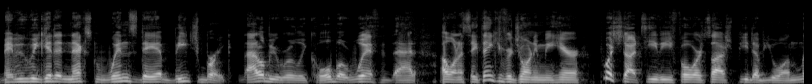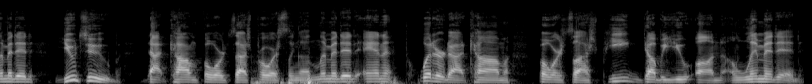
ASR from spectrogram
Maybe we get it next Wednesday at Beach Break. That'll be really cool. But with that, I want to say thank you for joining me here. Twitch.tv forward slash PW Unlimited, YouTube.com forward slash Pro Wrestling Unlimited, and Twitter.com forward slash PW Unlimited.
